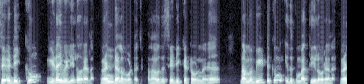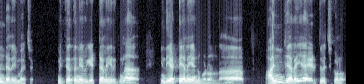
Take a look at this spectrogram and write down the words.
செடிக்கும் இடைவெளியில் ஒரு இலை ரெண்டு இலை போட்டாச்சு. அதாவது செடிக்கட்ட ஒண்ணு நம்ம வீட்டுக்கும் இதுக்கு மத்தியில் ஒரு இலை ரெண்டு இலையும் ஆச்சு. மித்த எத்தனை இருக்கு எட்டு இலை இருக்குங்களா? இந்த எட்டு இலை என்ன பண்ணணும்னா அஞ்சு இலைய எடுத்து வச்சுக்கணும்.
